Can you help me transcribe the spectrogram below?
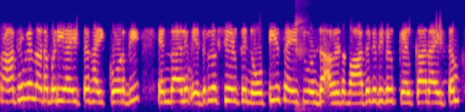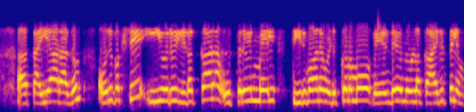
പ്രാഥമിക നടപടിയായിട്ട് ഹൈക്കോടതി എന്തായാലും എതിർകക്ഷികൾക്ക് നോട്ടീസ് അയച്ചുകൊണ്ട് അവരുടെ വാദഗതികൾ കേൾക്കാനായിട്ടും തയ്യാറാകും. ഒരുപക്ഷെ ഈ ഒരു ഇടക്കാല ഉത്തരവിന്മേൽ തീരുമാനമെടുക്കണമോ വേണ്ടോ എന്നുള്ള കാര്യത്തിലും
